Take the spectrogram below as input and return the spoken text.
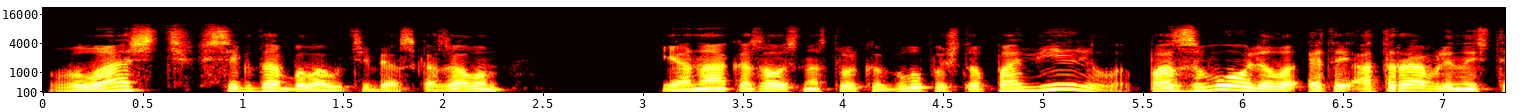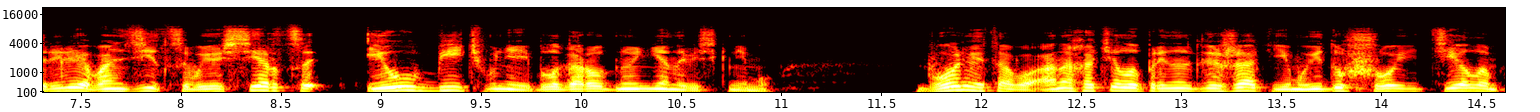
«Власть всегда была у тебя», — сказал он, И она оказалась настолько глупой, что поверила, позволила этой отравленной стреле вонзиться в ее сердце и убить в ней благородную ненависть к нему. Более того, она хотела принадлежать ему и душой, и телом,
